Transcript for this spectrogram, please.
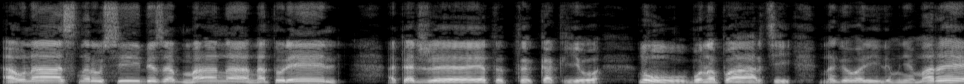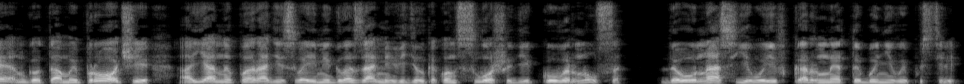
А у нас на Руси без обмана, натурель. Опять же, этот, как его, ну, Бонапартий, наговорили мне Маренго там и прочие, а я на параде своими глазами видел, как он с лошади кувырнулся. Да у нас его и в корнеты бы не выпустили.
